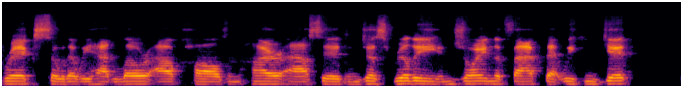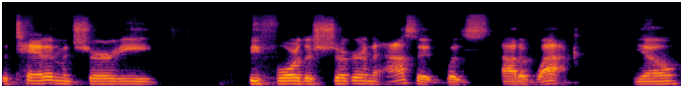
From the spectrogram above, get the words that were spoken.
Brix so that we had lower alcohols and higher acid and just really enjoying the fact that we can get the tannin maturity before the sugar and the acid was out of whack you know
